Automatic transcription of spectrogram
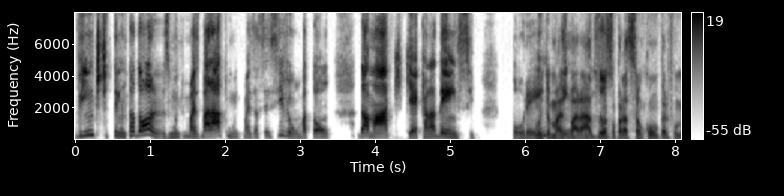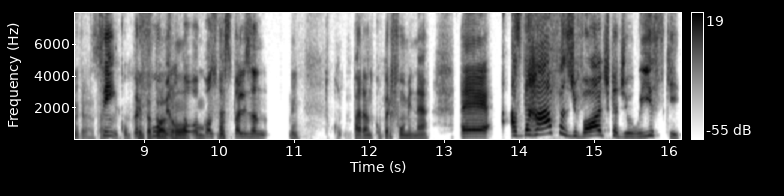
20, 30 dólares, muito mais barato, muito mais acessível. Um batom da MAC, que é canadense. Porém, muito mais barato usos... na comparação com o perfume, claro. Tá? Sim, com perfume. Eu não estou contextualizando, Sim. comparando com perfume, né? É, as garrafas de vodka, de whisky,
